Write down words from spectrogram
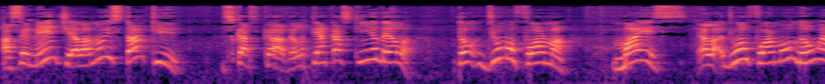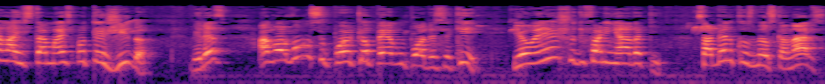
A semente, ela não está aqui descascada, ela tem a casquinha dela. Então, de uma forma mais, ela, de uma forma ou não, ela está mais protegida, beleza? Agora, vamos supor que eu pego um pó desse aqui e eu encho de farinhada aqui, sabendo que os meus canários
